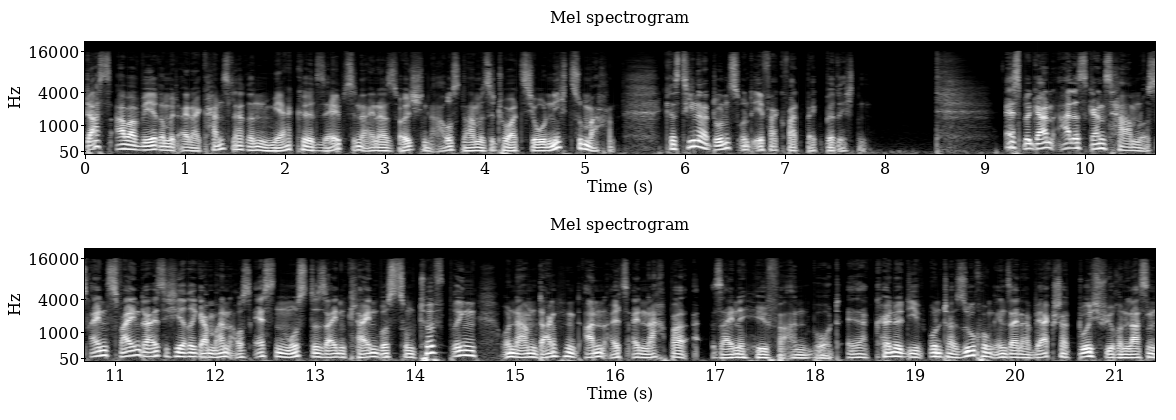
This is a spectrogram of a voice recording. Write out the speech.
Das aber wäre mit einer Kanzlerin Kanzlerin Merkel selbst in einer solchen Ausnahmesituation nicht zu machen. Christina Dunz und Eva Quadbeck berichten. Es begann alles ganz harmlos. Ein 32-jähriger Mann aus Essen musste seinen Kleinbus zum TÜV bringen und nahm dankend an, als ein Nachbar seine Hilfe anbot. Er könne die Untersuchung in seiner Werkstatt durchführen lassen.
